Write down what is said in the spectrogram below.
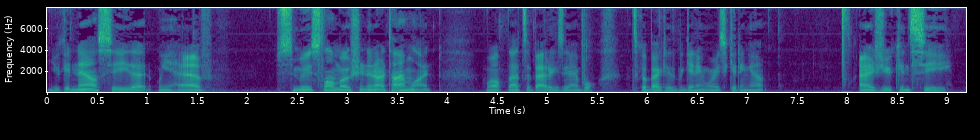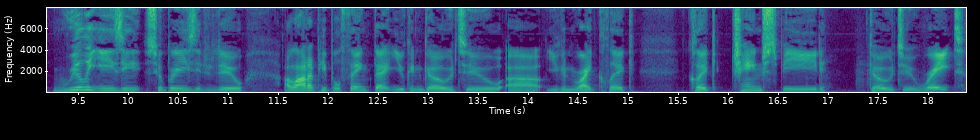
you can now see that we have smooth slow motion in our timeline. Well, that's a bad example. Let's go back to the beginning where he's getting up. As you can see, really easy, super easy to do. A lot of people think that you can go to, uh, you can right click, click change speed, go to rate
